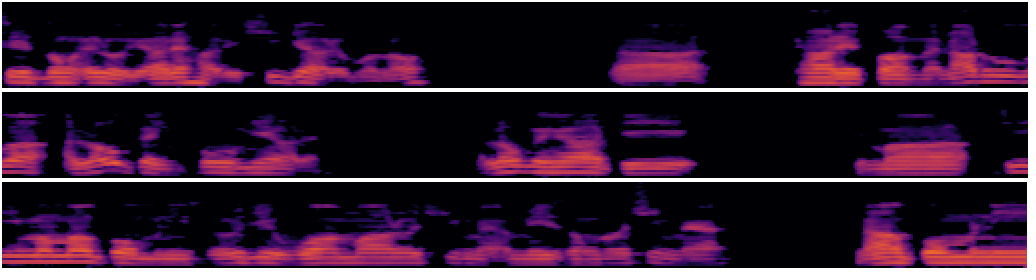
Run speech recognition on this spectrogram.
73အဲ့လိုရတဲ့ဟာတွေရှိကြတယ်ပေါ့နော်အာဒါတွေပါမယ်နောက်တစ်ခုကအလောက်ကင်ပိုးများတယ်အလောက်ကင်ကဒီ ဒီမှာကြီးကြီးမားမားကုမ္ပဏီဆိုလို့ရှိရင် Walmart လို့ရှိမယ် Amazon လို့ရှိမယ်နောက်ကုမ္ပဏီ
